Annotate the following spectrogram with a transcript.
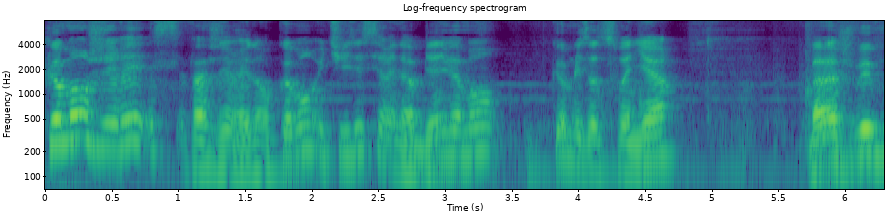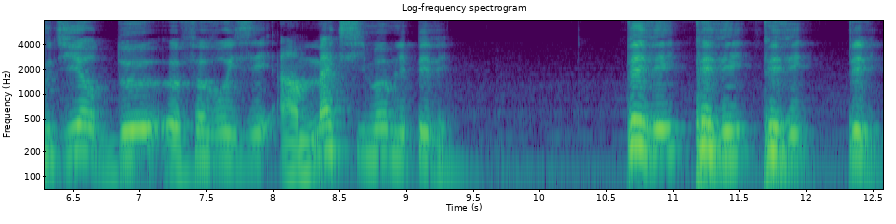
comment gérer, enfin gérer, non, comment utiliser Serena? Bien évidemment, comme les autres soigneurs, Bah, je vais vous dire de euh, favoriser un maximum les PV. PV, PV, PV, PV.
